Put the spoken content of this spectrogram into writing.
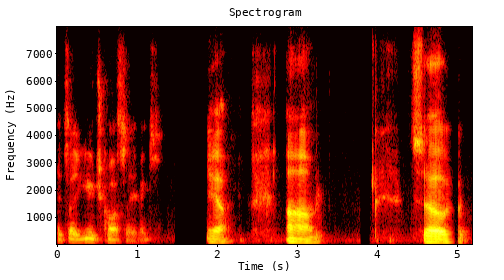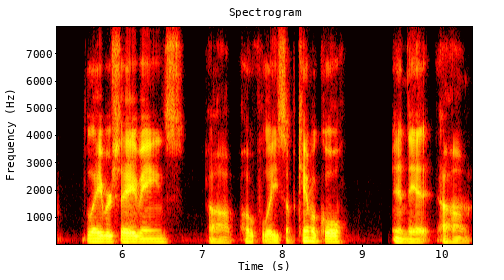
it's a huge cost savings. Yeah. Um, so labor savings, um, hopefully some chemical in the, um,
